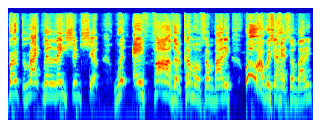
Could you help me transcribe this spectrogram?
birthright relationship with a father. Come on, somebody. Whoo, I wish I had somebody.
